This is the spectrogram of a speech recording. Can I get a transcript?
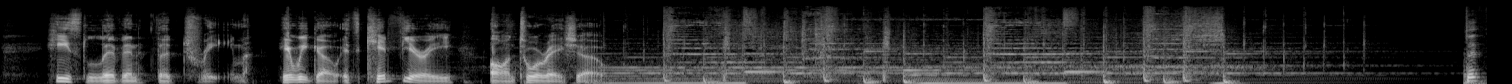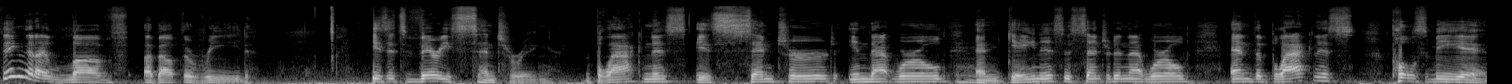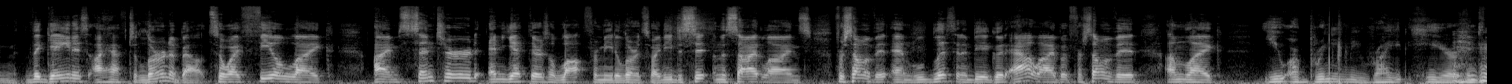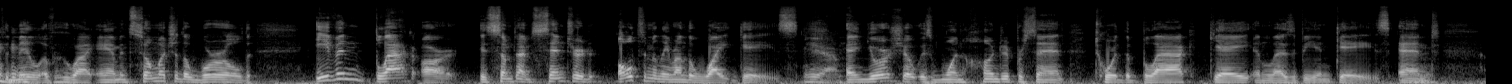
He's living the dream. Here we go. It's Kid Fury on Toure Show. The thing that I love about the read is it's very centering. Blackness is centered in that world, mm-hmm. and gayness is centered in that world, and the blackness pulls me in. The gayness I have to learn about, so I feel like I'm centered, and yet there's a lot for me to learn. So I need to sit on the sidelines for some of it and listen and be a good ally, but for some of it, I'm like, you are bringing me right here into the middle of who I am. And so much of the world, even black art, is sometimes centered ultimately around the white gaze. Yeah. And your show is 100% toward the black, gay, and lesbian gaze. And mm.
